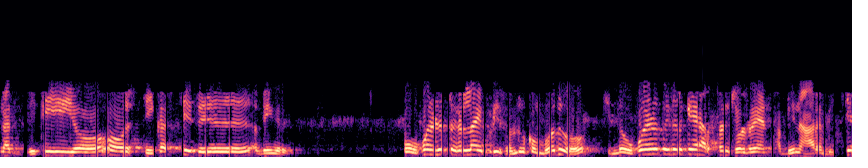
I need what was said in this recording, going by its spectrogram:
நத்விதீயோஸ்தி கச்சித் அப்படிங்கிறது இப்போ உபநிடத்துகள்லாம் இப்படி சொல்லிருக்கும் போது இந்த உபநிடத்துகளுக்கே அர்த்தம் சொல்றேன் அப்படின்னு ஆரம்பிச்சு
